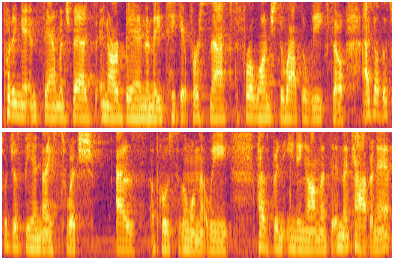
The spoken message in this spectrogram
putting it in sandwich bags in our bin and they take it for snacks for lunch throughout the week. So I thought this would just be a nice switch as opposed to the one that we have been eating on that's in the cabinet.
